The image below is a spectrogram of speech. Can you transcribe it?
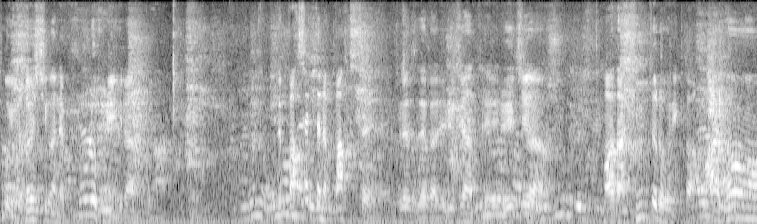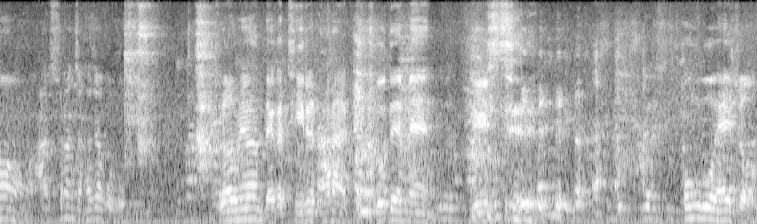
또 8시간에 풀로 그냥 일하는 거야. 근데 빡셀 때는 빡세. 그래서 내가 LG한테, LG야, 아, 나 힘들어. 그러니까, 아, 형, 아, 술 한잔 하자고. 그러면 내가 딜은 하나 할게. 조대맨, 릴스, 홍보해줘.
